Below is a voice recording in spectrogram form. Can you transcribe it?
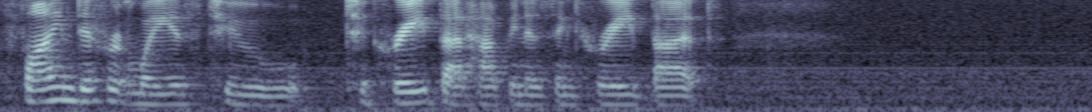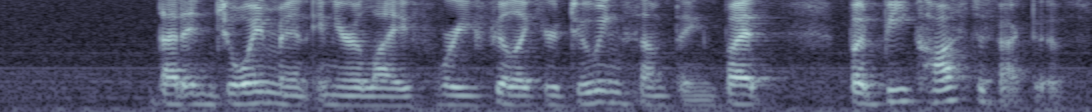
Find different ways to to create that happiness and create that that enjoyment in your life where you feel like you're doing something. But but be cost effective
